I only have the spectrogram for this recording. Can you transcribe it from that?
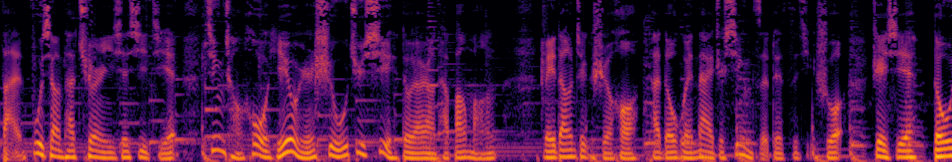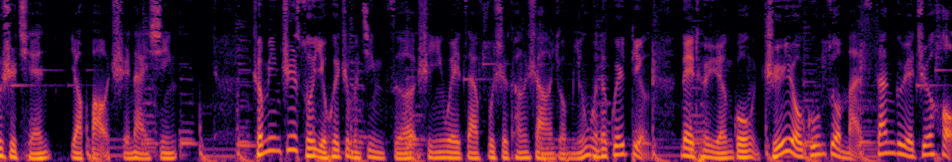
反复向他确认一些细节；进场后，也有人事无巨细都要让他帮忙。每当这个时候，他都会耐着性子对自己说：“这些都是钱，要保持耐心。”陈明之所以会这么尽责，是因为在富士康上有明文的规定，内推员工只有工作满三个月之后，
